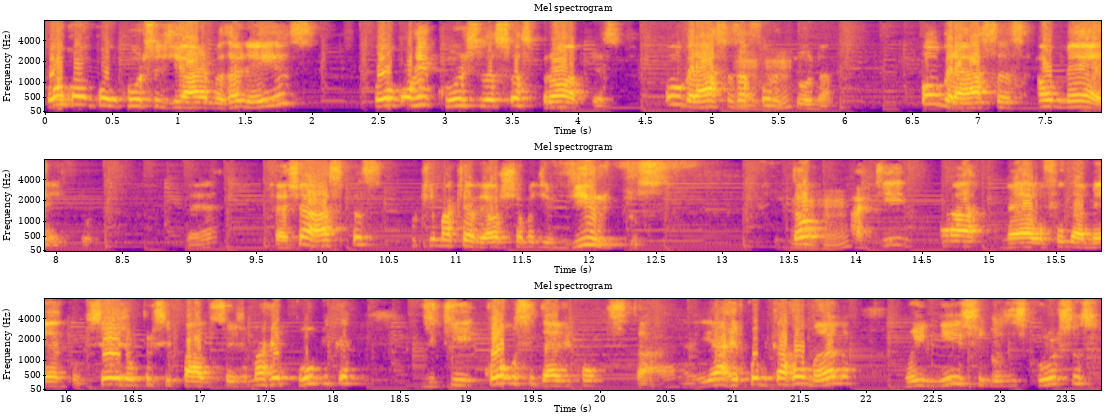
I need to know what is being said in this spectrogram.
ou com concurso de armas alheias, ou com recursos das suas próprias, ou graças à uhum. fortuna ou graças ao mérito. Né? Fecha aspas, o que Maquiavel chama de virtus. Então, uhum. aqui está né, o fundamento, seja um principado, seja uma república, de que como se deve conquistar. Né? E a República Romana, no início dos discursos,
